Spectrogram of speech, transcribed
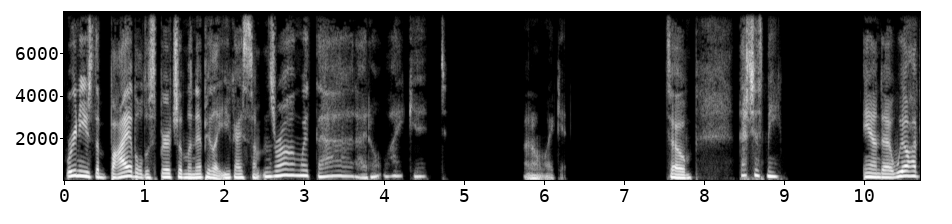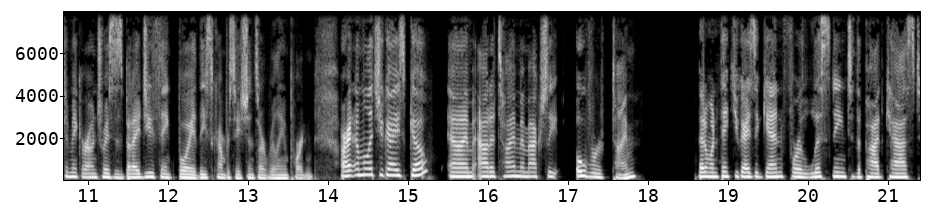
we're going to use the Bible to spiritual manipulate. You guys, something's wrong with that. I don't like it. I don't like it. So that's just me. And uh, we all have to make our own choices. But I do think, boy, these conversations are really important. All right, I'm to let you guys go. I'm out of time. I'm actually over time. But I want to thank you guys again for listening to the podcast.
